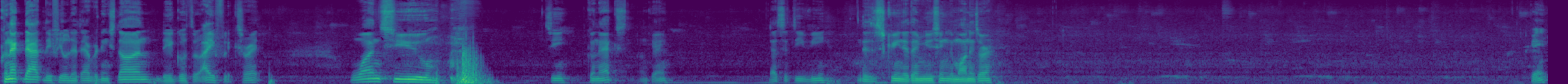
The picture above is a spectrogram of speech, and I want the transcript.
connect that they feel that everything's done. They go through iFlix right? Once you see connects okay? That's the TV this is the screen that I'm using the monitor okay?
